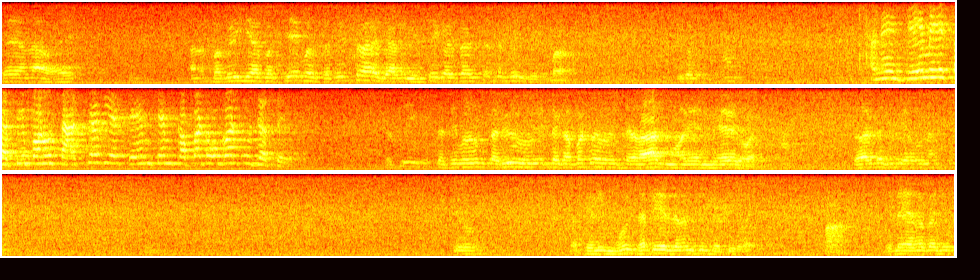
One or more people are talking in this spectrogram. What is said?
થયા ના હોય. અને બગડી ગયા પછી પણ સતી થયા જયારે નિશ્ચય કરતા હશે તો થઈ જાય અને જેમ એ સતીપણું સાચવીએ તેમ તેમ કપટ ઓગળતું જશે. સતીપણું કર્યું એટલે કપટ જવાબ મળે મેળ હોય. એવું ના પેલી મૂળ થતી એ જન્મથી જતી હોય. હા. એટલે એનો કશું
